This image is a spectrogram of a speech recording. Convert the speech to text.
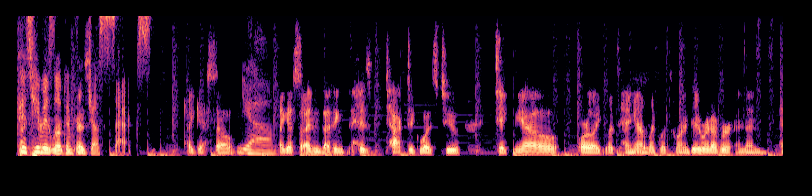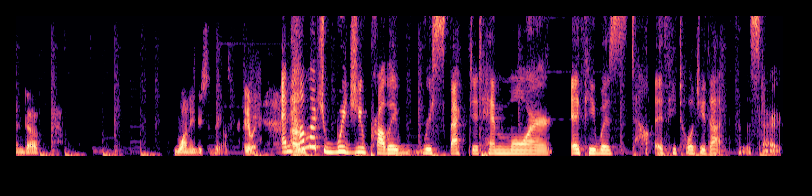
because he was looking for just sex i guess so yeah I guess, so. and I think his tactic was to take me out or like let's hang out, Mhm. like let's go on a date or whatever, and then end up wanting to do something else. Anyway, And how Um, much would you probably respected him more if he was if he told you that from the start?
